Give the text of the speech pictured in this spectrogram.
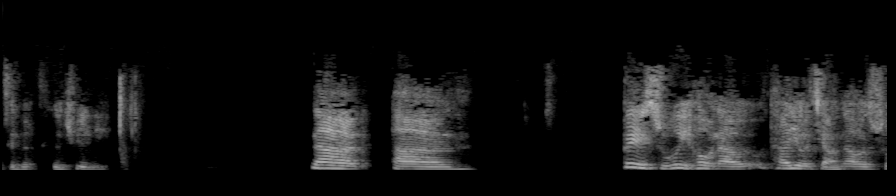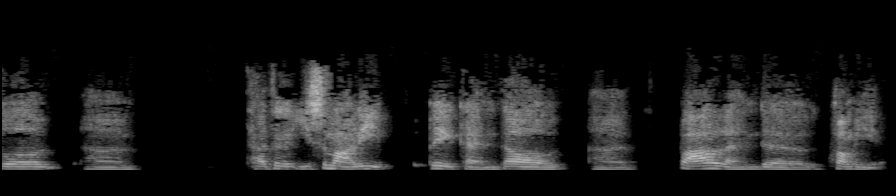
这个这个距离，那呃。被逐以后呢，他又讲到说，呃，他这个以斯玛利被赶到呃巴兰的旷野，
